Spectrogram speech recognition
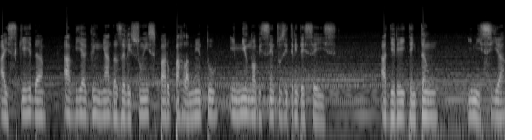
A esquerda havia ganhado as eleições para o parlamento em 1936. A direita, então, inicia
